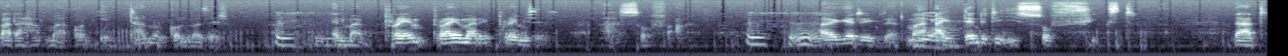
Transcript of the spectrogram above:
but I have my own internal conversation. Mm-hmm. And my prim- primary premises are so firm. I get it that my Yeah. identity is so fixed that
